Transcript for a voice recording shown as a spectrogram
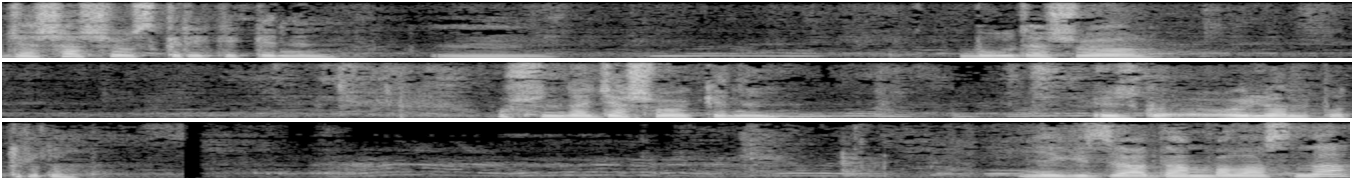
жашашыбыз керек экенин бул жашоо ушундай жашоо экенин өзгө ойлонуп отурдум. Негизи адам баласына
